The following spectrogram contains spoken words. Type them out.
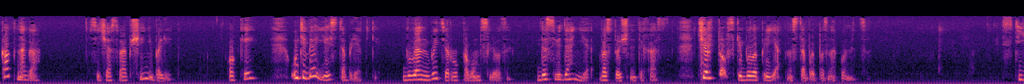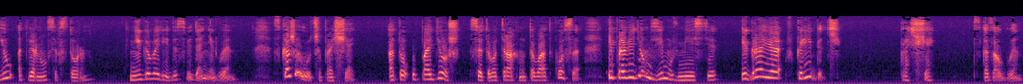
Как нога? Сейчас вообще не болит. Окей, у тебя есть таблетки. Гвен вытер рукавом слезы. До свидания, Восточный Техас. Чертовски было приятно с тобой познакомиться. Стью отвернулся в сторону. Не говори «до свидания, Гвен». Скажи лучше «прощай», а то упадешь с этого трахнутого откоса и проведем зиму вместе, играя в крибидж. Прощай сказал Гвен.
